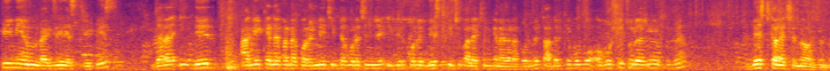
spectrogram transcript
প্রিমিয়াম লাক্সারিয়াস থ্রি পিস যারা ঈদের আগে কেনাকাটা করেননি, চিন্তা করেছেন যে ঈদের পরে বেস্ট কিছু কালেকশন কেনাকাটা করবে, তাদেরকে বলব অবশ্যই চলে আসবেন আপনাদের বেস্ট কালেকশন নেওয়ার জন্য।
